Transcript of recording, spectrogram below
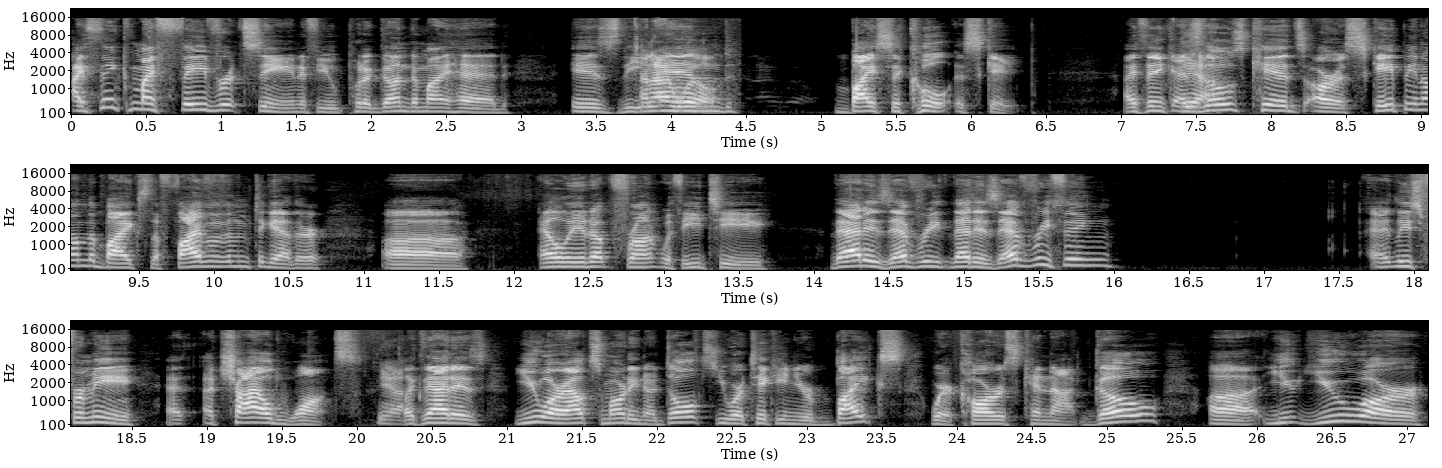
I think my favorite scene, if you put a gun to my head, is the And end bicycle escape. I think as Yeah. those kids are escaping on the bikes, the five of them together, uh, Elliott up front with ET, that is every that is everything. At least for me, a, a child wants. Yeah. Like that is you are outsmarting adults. You are taking your bikes where cars cannot go. Uh, you you are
